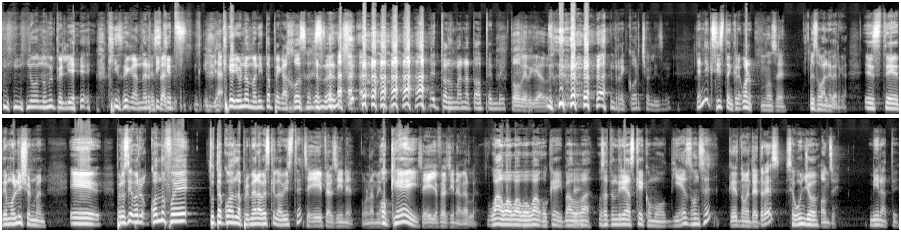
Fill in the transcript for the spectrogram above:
no, no me peleé. Quise ganar Exacto. tickets. Ya. Quería una manita pegajosa. sabes. Tu hermana toda pendeja. Todo vergueado. Recorcholis, güey. Ya ni existen, creo. Bueno, No sé. eso vale verga. Este, Demolition Man. Eh, pero sí, a ver, ¿cuándo fue? ¿Tú te acuerdas la primera vez que la viste? Sí, fui al cine con un amigo. Ok. Sí, yo fui al cine a verla. Wow, wow, wow, wow, wow. Ok, va, va, Sí. va. O sea, tendrías que como 10, 11? ¿Qué es 93? Según yo. 11. Mírate.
